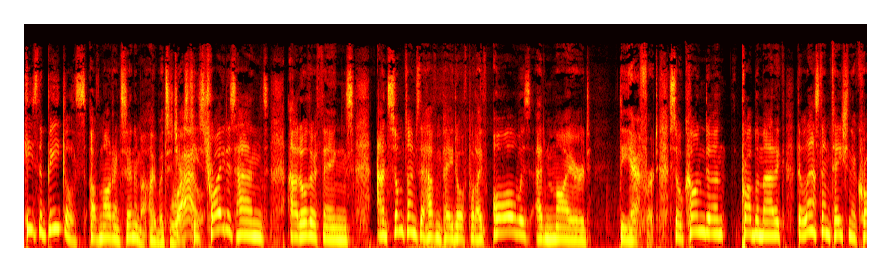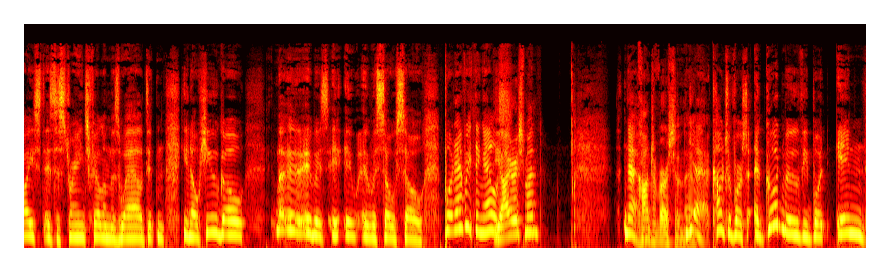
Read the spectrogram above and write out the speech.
He's the Beatles of modern cinema, I would suggest. Wow. He's tried his hand at other things, and sometimes they haven't paid off. But I've always admired the effort. So Kundun problematic. The Last Temptation of Christ is a strange film as well. Didn't you know Hugo? Uh, it was it, it, it was so so. But everything else, The Irishman? now, Controversial now. yeah, controversial. A good movie, but in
